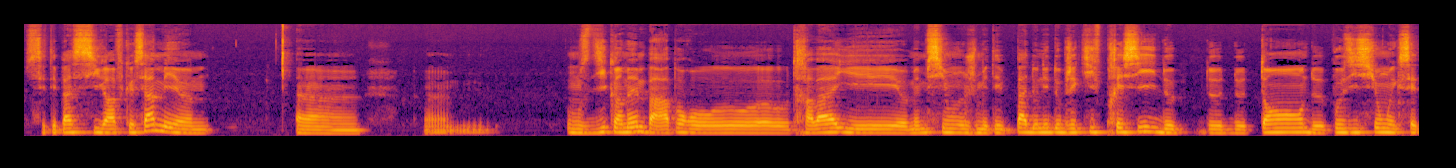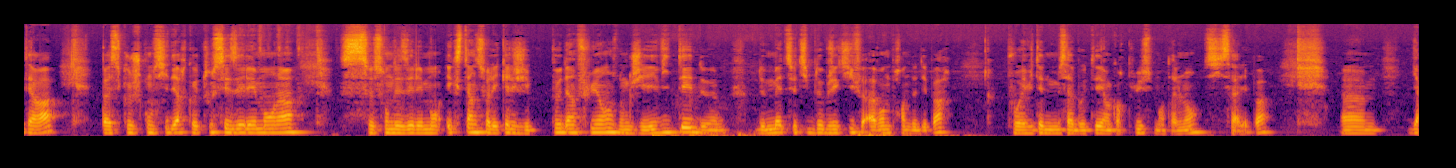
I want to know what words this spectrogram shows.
c'était pas si grave que ça, mais euh, euh, euh, on se dit quand même par rapport au, travail et euh, même si je m'étais pas donné d'objectif précis de temps, de position, etc. Parce que je considère que tous ces éléments-là, ce sont des éléments externes sur lesquels j'ai peu d'influence, donc j'ai évité de, de mettre ce type d'objectif avant de prendre le départ pour éviter de me saboter encore plus mentalement si ça allait pas. Euh, y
